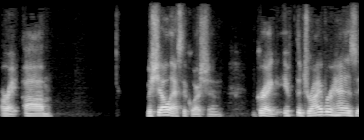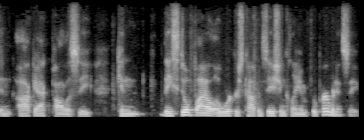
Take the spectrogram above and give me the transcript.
All right. Um, Michelle asked the question, Greg, if the driver has an OCAC policy, can they still file a workers' compensation claim for permanency?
